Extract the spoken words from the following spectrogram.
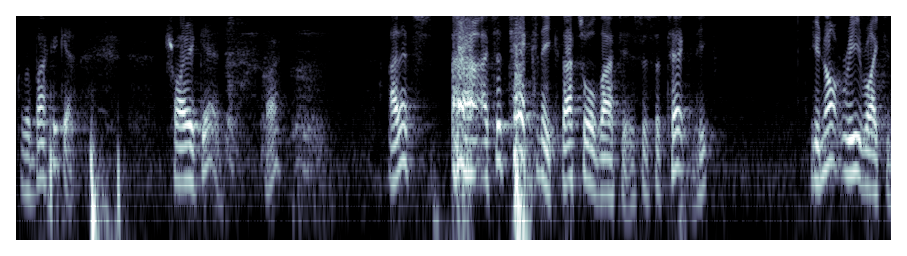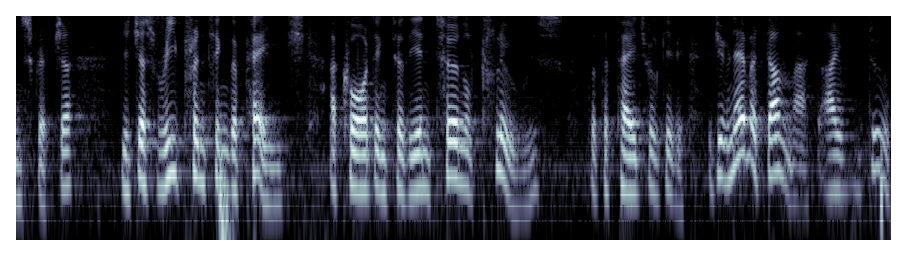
put it back again. Try again. Right? And it's, it's a technique, that's all that is. It's a technique. You're not rewriting scripture, you're just reprinting the page according to the internal clues that the page will give you. If you've never done that, I do.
